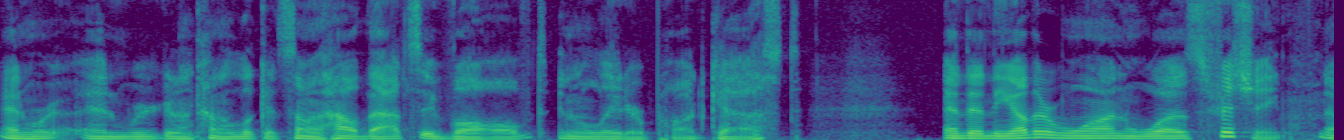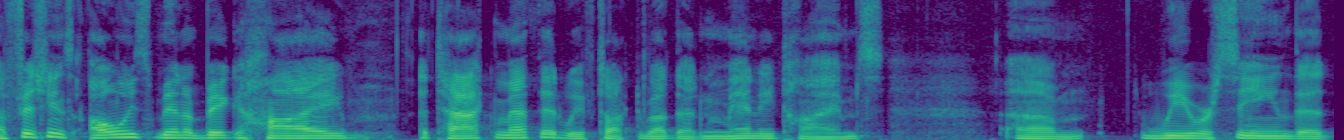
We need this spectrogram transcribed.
and we're and we're going to kind of look at some of how that's evolved in a later podcast. And then the other one was phishing. Now, phishing's always been a big high attack method. We've talked about that many times. Um, we were seeing that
